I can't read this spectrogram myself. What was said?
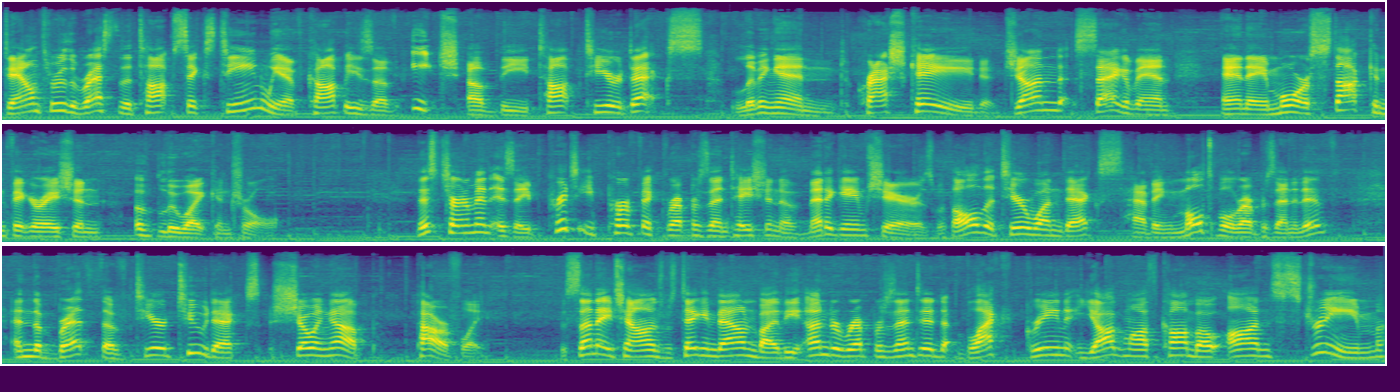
Down through the rest of the top 16, we have copies of each of the top tier decks Living End, Crashcade, Jund, Sagavan, and a more stock configuration of Blue White Control. This tournament is a pretty perfect representation of metagame shares, with all the Tier 1 decks having multiple representatives, and the breadth of Tier 2 decks showing up powerfully. The Sunday challenge was taken down by the underrepresented black green Yawgmoth combo on stream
